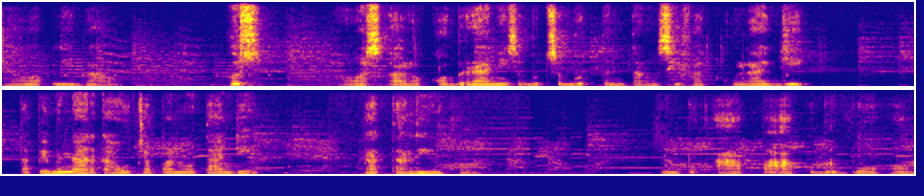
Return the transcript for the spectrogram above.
Jawab Libau. Hus, awas kalau kau berani sebut-sebut tentang sifatku lagi. Tapi benarkah ucapanmu tadi? Kata Liu Hong. Untuk apa aku berbohong?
